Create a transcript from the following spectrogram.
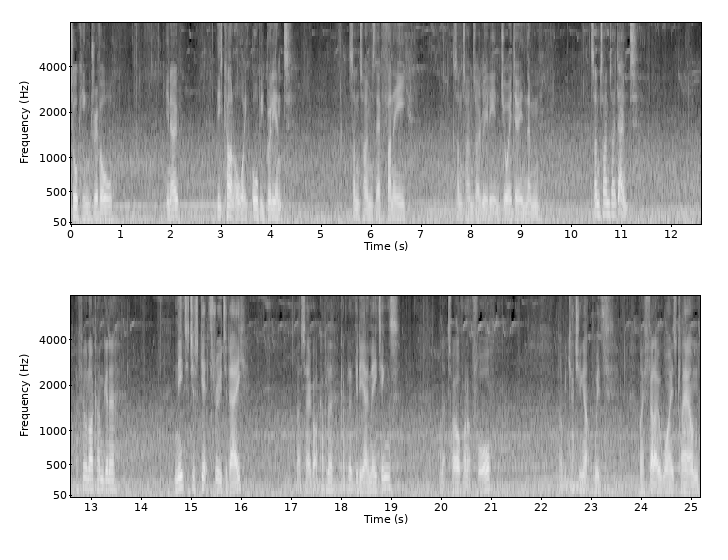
talking drivel. You know, these can't always all be brilliant. Sometimes they're funny. Sometimes I really enjoy doing them. Sometimes I don't. I feel like I'm gonna need to just get through today. Let's say I've got a couple of couple of video meetings. One at 12, one at 4. I'll be catching up with my fellow wise clown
